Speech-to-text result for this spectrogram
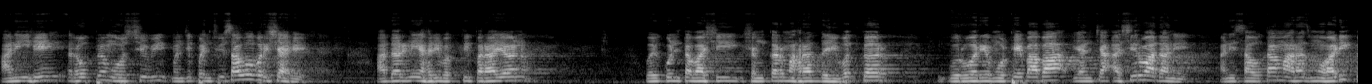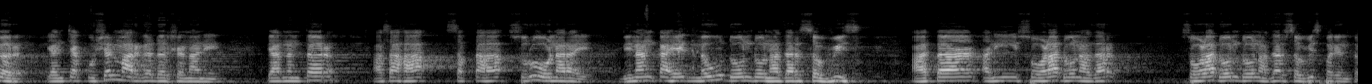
आणि हे रौप्य महोत्सवी म्हणजे पंचवीसावं वर्ष आहे. आदरणीय हरिभक्तीपरायण वैकुंठवासी शंकर महाराज दैवतकर गुरुवर्य मोठे बाबा यांच्या आशीर्वादाने आणि सावता महाराज मोहाडीकर यांच्या कुशल मार्गदर्शनाने त्यानंतर असा हा सप्ताह सुरू होणार आहे. दिनांक आहे नऊ दोन दोन हजार सव्वीस. आता आणि सोळा दोन हजार सोळा दोन दोन हजार सव्वीसपर्यंत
